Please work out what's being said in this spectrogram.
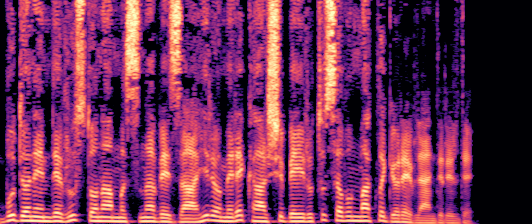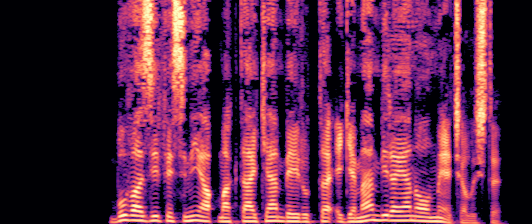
Bu dönemde Rus donanmasına ve Zahir Ömer'e karşı Beyrut'u savunmakla görevlendirildi. Bu vazifesini yapmaktayken Beyrut'ta egemen bir ayan olmaya çalıştı.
